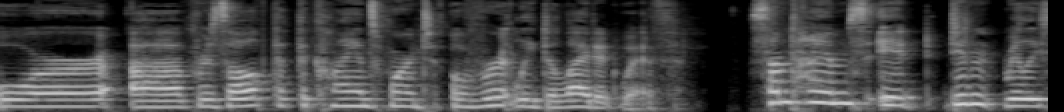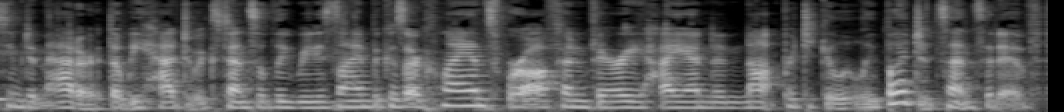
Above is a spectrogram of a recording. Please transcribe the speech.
or a result that the clients weren't overtly delighted with. Sometimes it didn't really seem to matter that we had to extensively redesign because our clients were often very high end and not particularly budget sensitive.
